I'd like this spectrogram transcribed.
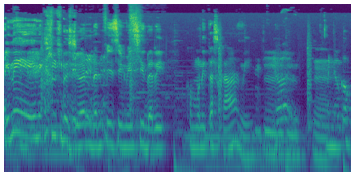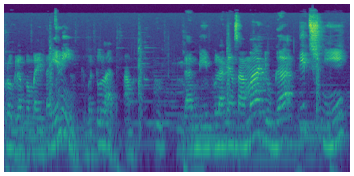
Ini ini kan tujuan dan visi misi dari komunitas kami. Hmm. Hmm. mendukung program pemerintah ini kebetulan dan di bulan yang sama juga Teach Me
